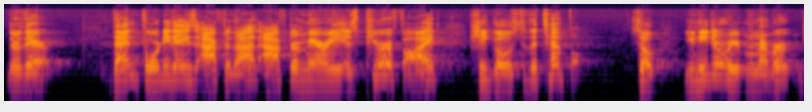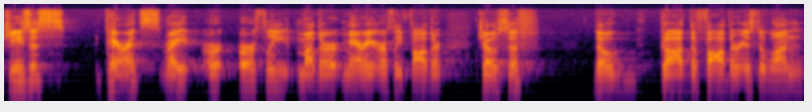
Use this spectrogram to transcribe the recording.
They're there. Then, 40 days after that, after Mary is purified, she goes to the temple. So you need to re- remember Jesus' parents, right? Er- earthly mother, Mary, earthly father, Joseph, though God the Father is the one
